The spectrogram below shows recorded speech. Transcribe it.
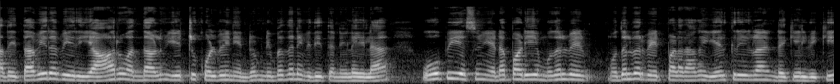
அதை தவிர வேறு யார் வந்தாலும் ஏற்றுக்கொள்வேன் என்றும் நிபந்தனை விதித்த நிலையில் ஓபிஎஸும் எடப்பாடியை முதல் வே முதல்வர் வேட்பாளராக ஏற்கிறீர்களா என்ற கேள்விக்கு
